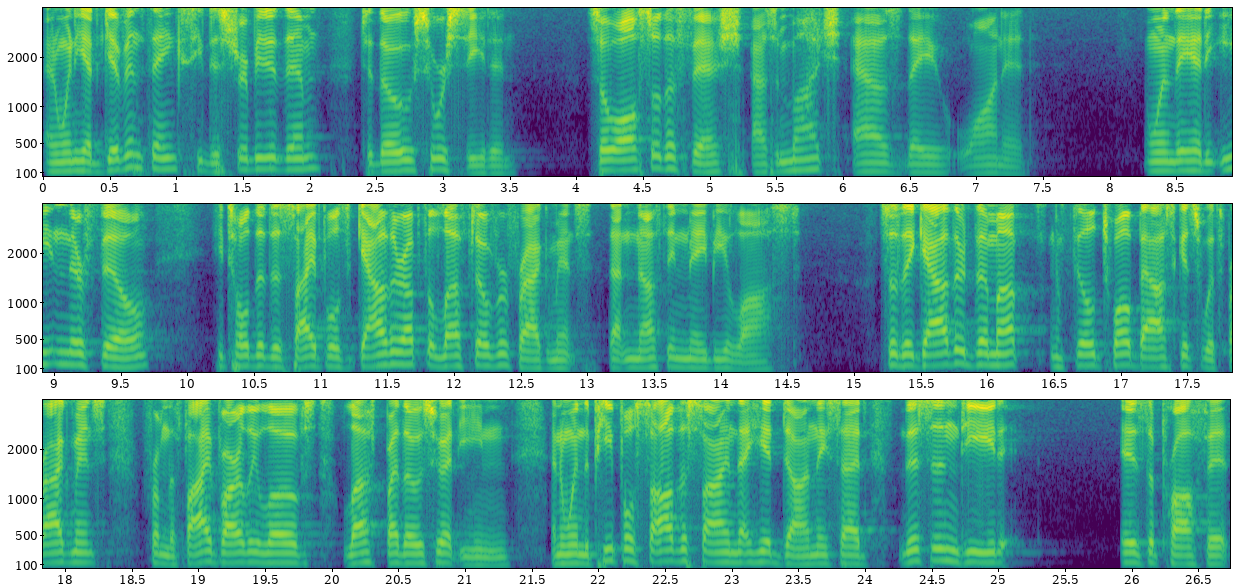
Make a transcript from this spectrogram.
and when he had given thanks, he distributed them to those who were seated. So also the fish, as much as they wanted. And when they had eaten their fill, he told the disciples, Gather up the leftover fragments, that nothing may be lost. So they gathered them up and filled 12 baskets with fragments from the five barley loaves left by those who had eaten. And when the people saw the sign that he had done, they said, This indeed is the prophet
